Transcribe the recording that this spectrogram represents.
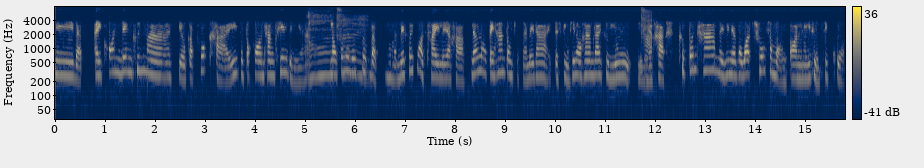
มีแบบ ไอคอนเด้งขึ้นมาเกี่ยวกับพวกขายอุปกรณ์ทางเพศอย่างเงี้ยอ๋อเราก็เลยค่ะรู้สึกแบบเหมันไม่ค่อยปลอดภัยเลยอะค่ะ แล้วเราไปห้ามตรงจุดนั้นไม่ได้ แต่สิ่งที่เราห้ามได้คือลูกอย่างเงี้ยค่ะ คือเปิ้ลห้ามในที่เนี้ยเพราะว่าช่วงสมองตอนนี้ถึงสิบขวบ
